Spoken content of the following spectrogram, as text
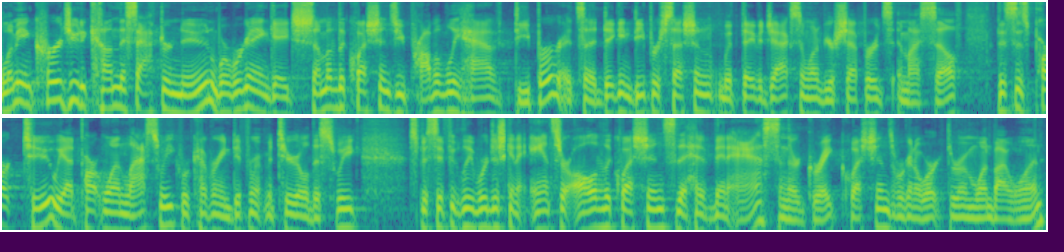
Let me encourage you to come this afternoon where we're going to engage some of the questions you probably have deeper. It's a digging deeper session with David Jackson, one of your shepherds, and myself. This is part two. We had part one last week. We're covering different material this week. Specifically, we're just going to answer all of the questions that have been asked, and they're great questions. We're going to work through them one by one.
